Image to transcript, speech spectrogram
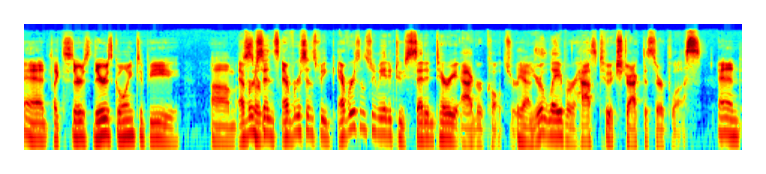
and like there's there's going to be um Ever sur- since ever since we ever since we made it to sedentary agriculture, Yes. your labor has to extract a surplus. and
